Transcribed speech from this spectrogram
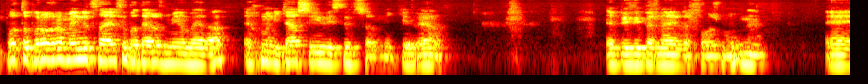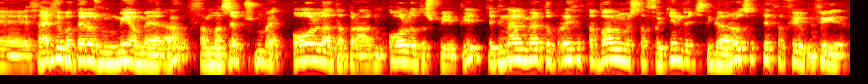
Οπότε το πρόγραμμα είναι ότι θα έρθει ο πατέρας μία μέρα. Έχουμε νοικιάσει ήδη στη Θεσσαλονίκη, ωραία. Επειδή περνάει ο αδερφός μου. Ναι. Ε, θα έρθει ο πατέρας μου μία μέρα, θα μαζέψουμε όλα τα πράγματα, όλο το σπίτι και την άλλη μέρα το πρωί θα τα βάλουμε στο αυτοκίνητο και στην καρότσα και θα φύγουμε. Φύγετε.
